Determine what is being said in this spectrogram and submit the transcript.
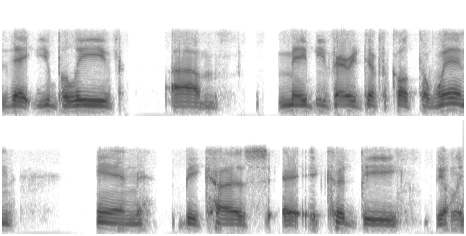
that you believe um, may be very difficult to win in because it, it could be the only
